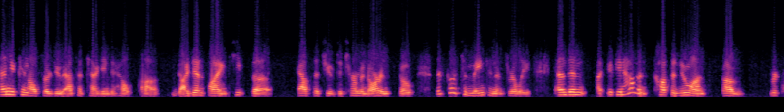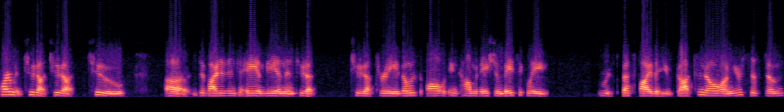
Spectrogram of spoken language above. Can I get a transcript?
And you can also do asset tagging to help uh, identify and keep the assets you've determined are in scope. This goes to maintenance really. And then uh, if you haven't caught the nuance, um, requirement 2.2.2 uh, divided into A and B and then 2.2.3, those all in combination basically specify that you've got to know on your systems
